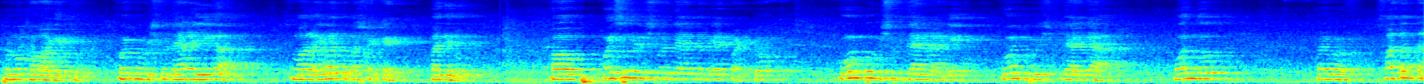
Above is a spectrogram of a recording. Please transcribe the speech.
ಪ್ರಮುಖವಾಗಿತ್ತು. ಕುವೆಂಪು ವಿಶ್ವವಿದ್ಯಾಲಯ ಈಗ ಸುಮಾರು ಐವತ್ತು ವರ್ಷಕ್ಕೆ ಬಂದಿದೆ. ಮೈಸೂರು ವಿಶ್ವವಿದ್ಯಾಲಯದ ಬೇರ್ಪಟ್ಟು ಕುವೆಂಪು ವಿಶ್ವವಿದ್ಯಾಲಯ ಆಗಿ ಕುವೆಂಪು ವಿಶ್ವವಿದ್ಯಾಲಯ ಒಂದು ಆ, ಸ್ವತಂತ್ರ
